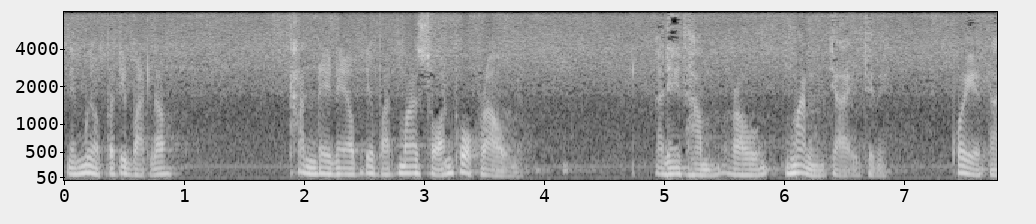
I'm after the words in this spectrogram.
ในเมื่อปฏิบัติแล้ว ท่านได้แนวปฏิบัติมาสอนพวกเราเนี่ยอันนี้ทำเรามั่นใจทีนี้เพราะเหตุใด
